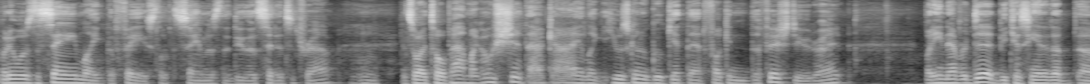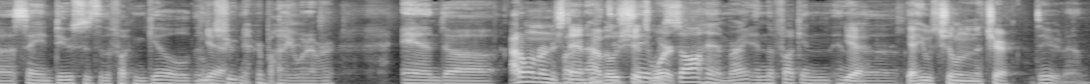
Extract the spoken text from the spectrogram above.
but it was the same. Like the face looked the same as the dude that said it's a trap. And so I told Pat, I'm like, oh shit, that guy. Like he was gonna go get that fucking the fish dude, right? But he never did because he ended up uh, saying deuces to the fucking guild and Yeah. shooting everybody or whatever. And uh, I don't understand how we those shits we work. saw him right in the fucking in yeah. the yeah, he was chilling in the chair. dude, man.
